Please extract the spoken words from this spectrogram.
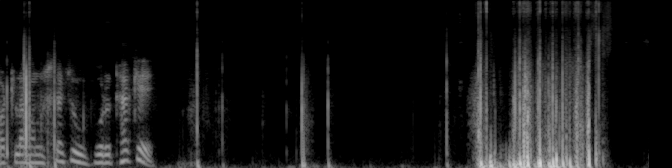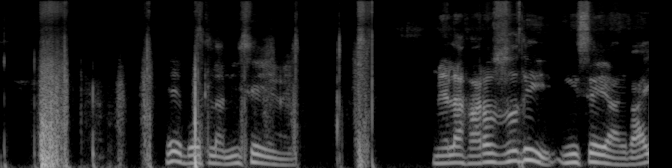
বটলা মানুষটা কি উপরে থাকে? হে বটলা নিচে আয়। মেলা ফারস যদি নিচে আয় ভাই।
